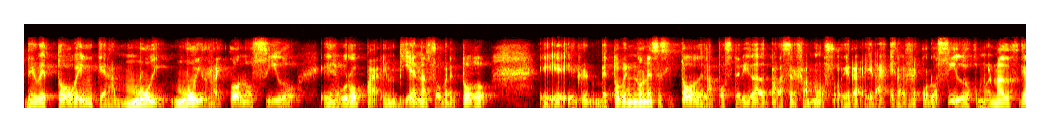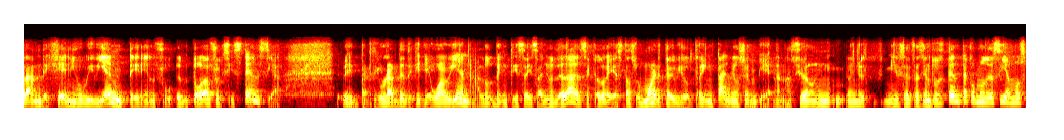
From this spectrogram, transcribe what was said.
de Beethoven, que era muy, muy reconocido en Europa, en Viena sobre todo, eh, Beethoven no necesitó de la posteridad para ser famoso, era, era, era reconocido como el más grande genio viviente en, su, en toda su existencia, en particular desde que llegó a Viena a los 26 años de edad, se quedó ahí hasta su muerte, vivió 30 años en Viena, nació en, en el 1770, como decíamos,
